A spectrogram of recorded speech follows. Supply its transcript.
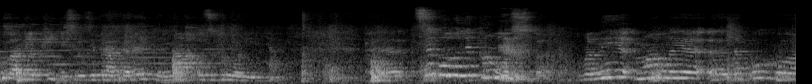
була необхідність розібрати рейки на озброєння. Е, Це було непросто. Вони мали е, такого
